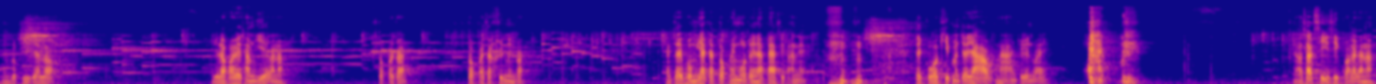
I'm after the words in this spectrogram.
นึกว่าผีจะหลอก เดี๋ยวเราค่อยทำเหยื่อกันเนาะตกไปก่อน ตกไปสักครึ่งหนึ่งก่อนใจผมอยากจะตกให้หมดเลยนะแปดสิบอันเนี่ย แต่กลัวคลิปมันจะยาวนานเกินไปเอาสักสี่สิบก่อนแล้วกันเนาะ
